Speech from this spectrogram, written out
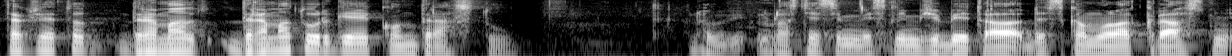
Takže je to drama, dramaturgie kontrastů. No, vlastně si myslím, že by ta deska mohla krásně,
